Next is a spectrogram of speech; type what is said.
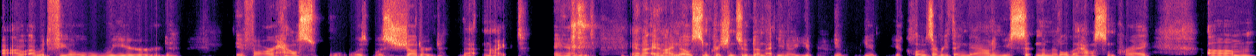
I, I would feel weird if our house was was shuttered that night and and I, and I know some Christians who've done that. You know, you you you you close everything down and you sit in the middle of the house and pray. Um,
